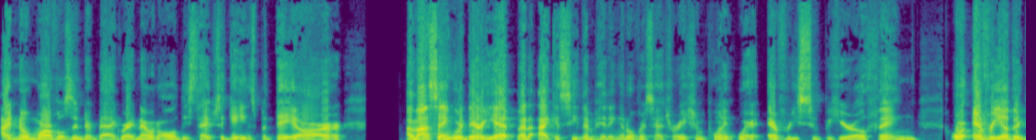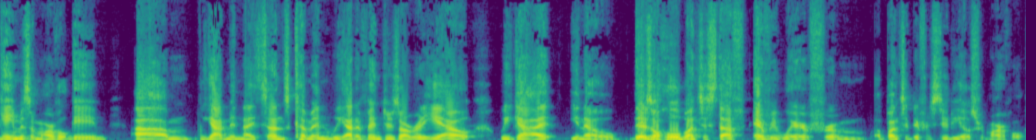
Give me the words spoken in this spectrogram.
I know Marvel's in their bag right now with all these types of games, but they are I'm not saying we're there yet, but I could see them hitting an oversaturation point where every superhero thing or every other game is a Marvel game. Um, we got Midnight Suns coming, we got Avengers already out, we got, you know, there's a whole bunch of stuff everywhere from a bunch of different studios for Marvel.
